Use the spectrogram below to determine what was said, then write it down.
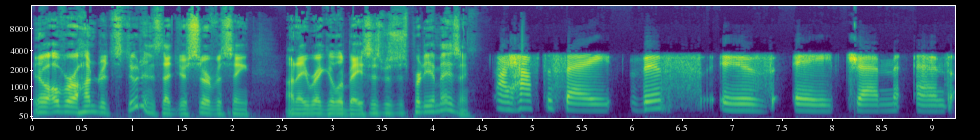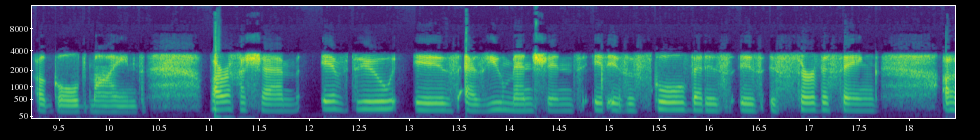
you know, over 100 students that you're servicing on a regular basis, which is pretty amazing. Have to say, this is a gem and a gold mine. Baruch Hashem, Ivdu is, as you mentioned, it is a school that is, is, is servicing a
